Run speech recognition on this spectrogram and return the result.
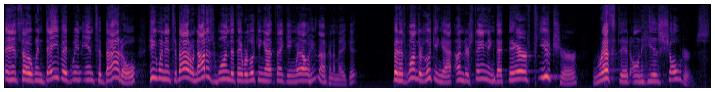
And so when David went into battle, he went into battle not as one that they were looking at thinking, well, he's not going to make it, but as one they're looking at understanding that their future rested on his shoulders,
